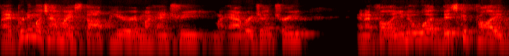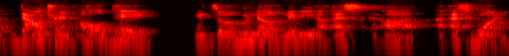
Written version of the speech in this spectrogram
I pretty much had my stop here at my entry, my average entry. And I felt like, you know what, this could probably downtrend all day. And so who knows, maybe uh, S, uh, S1,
